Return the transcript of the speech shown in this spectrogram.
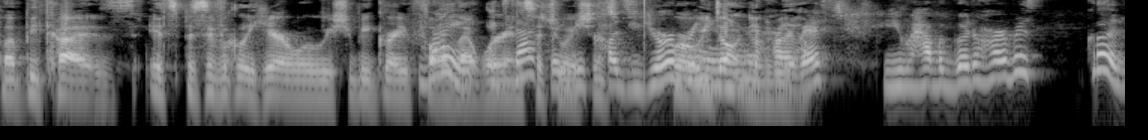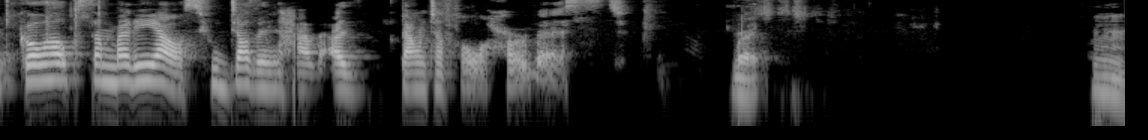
but because it's specifically here where we should be grateful right, that we're exactly, in situations because you're where we don't need harvest. You have a good harvest, good. Go help somebody else who doesn't have as bountiful a harvest. Right. Hmm.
